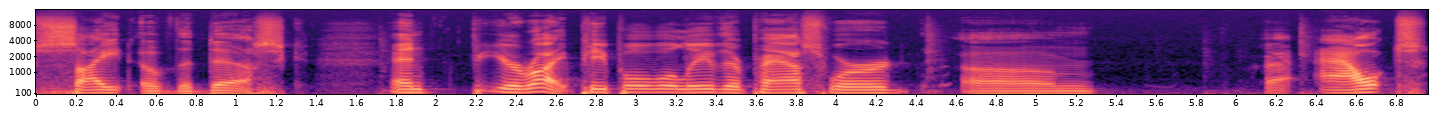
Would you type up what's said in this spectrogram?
sight of the desk and you're right people will leave their password um, out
